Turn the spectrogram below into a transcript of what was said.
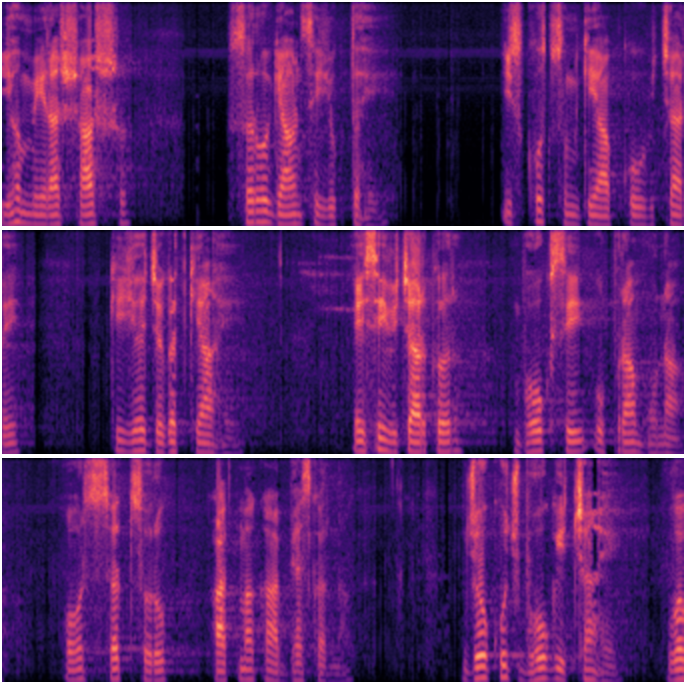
यह मेरा शास्त्र सर्व ज्ञान से युक्त है। इसको सुन के आपको विचारे कि यह जगत क्या है। ऐसे विचार कर भोग से उपराम होना और सत्स्वरूप आत्मा का अभ्यास करना। जो कुछ भोग इच्छा है वह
